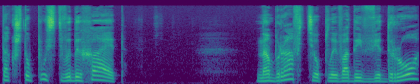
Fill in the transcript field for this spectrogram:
так что пусть выдыхает. Набрав теплой воды в ведро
